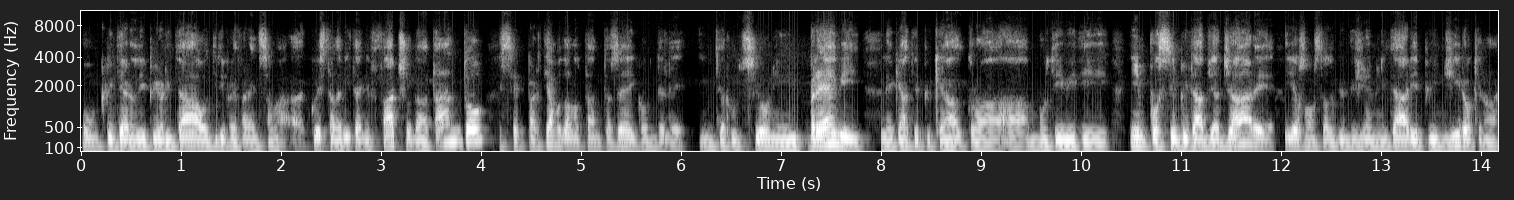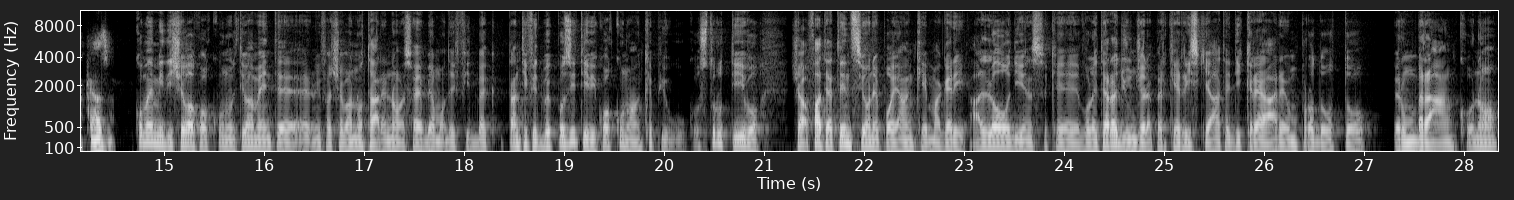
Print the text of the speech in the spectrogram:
un criterio di priorità o di preferenza, ma eh, questa è la vita che faccio da tanto. Se partiamo dall'86 con delle interruzioni brevi legate più che altro a, a motivi di impossibilità a viaggiare, io sono stato più vicino ai militari e più in giro che non a casa come mi diceva qualcuno ultimamente, eh, mi faceva notare, no? sai abbiamo dei feedback, tanti feedback positivi, qualcuno anche più costruttivo, cioè fate attenzione poi anche magari all'audience che volete raggiungere perché rischiate di creare un prodotto per un branco, no?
